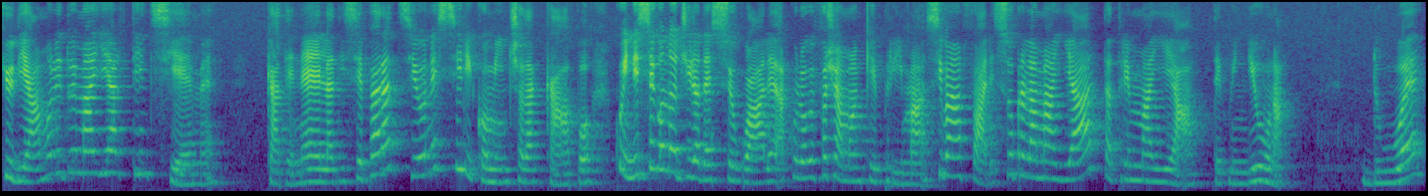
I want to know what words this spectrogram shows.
chiudiamo le due maglie alte insieme. Catenella di separazione si ricomincia da capo. Quindi il secondo giro adesso è uguale a quello che facciamo anche prima. Si va a fare sopra la maglia alta 3 maglie alte quindi una due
